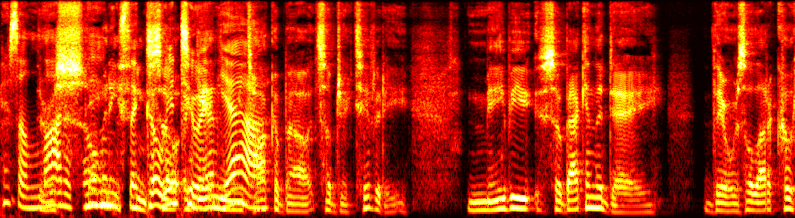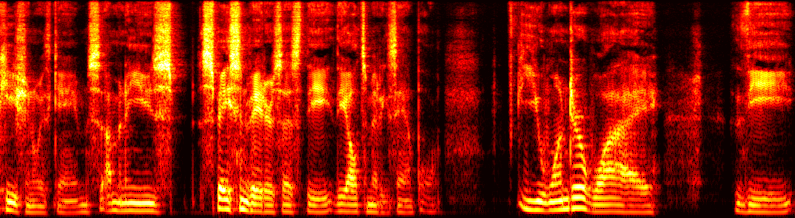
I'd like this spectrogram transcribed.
there's a lot of so things many things that go so into again it. yeah when we talk about subjectivity maybe so back in the day there was a lot of cohesion with games. I'm going to use space invaders as the the ultimate example. You wonder why the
